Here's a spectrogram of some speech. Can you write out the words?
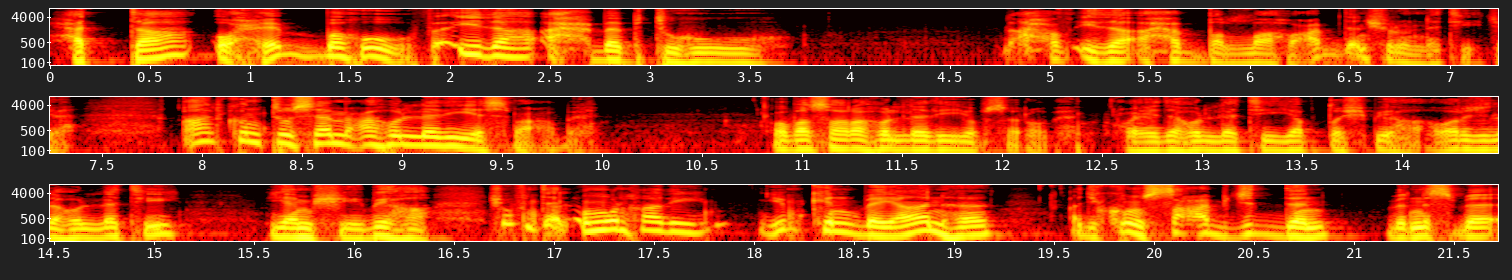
حتى أحبه. فإذا أحببته لاحظ إذا أحب الله عبدا شنو النتيجة؟ قال كنت سمعه الذي يسمع به وبصره الذي يبصر به ويده التي يبطش بها ورجله التي يمشي بها. شوف أنت الأمور هذه يمكن بيانها قد يكون صعب جدا بالنسبة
